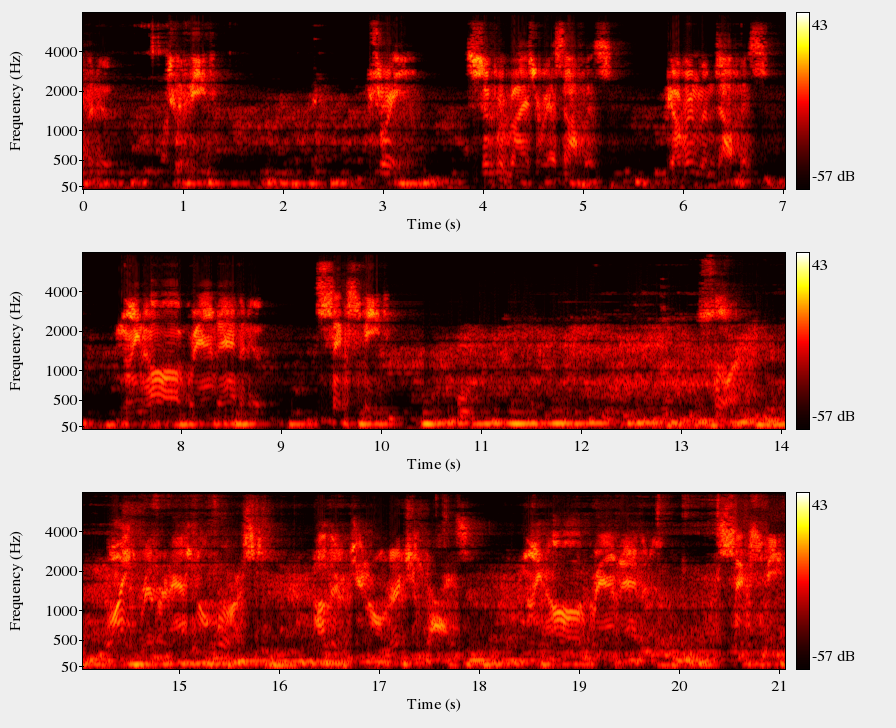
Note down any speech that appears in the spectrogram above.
Avenue. 2 feet. 3. Supervisor's Office. Government Office. 900 Grand Avenue. 6 feet. 4. White River National Forest. Other general merchandise. 900 Grand Avenue. 6 feet.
